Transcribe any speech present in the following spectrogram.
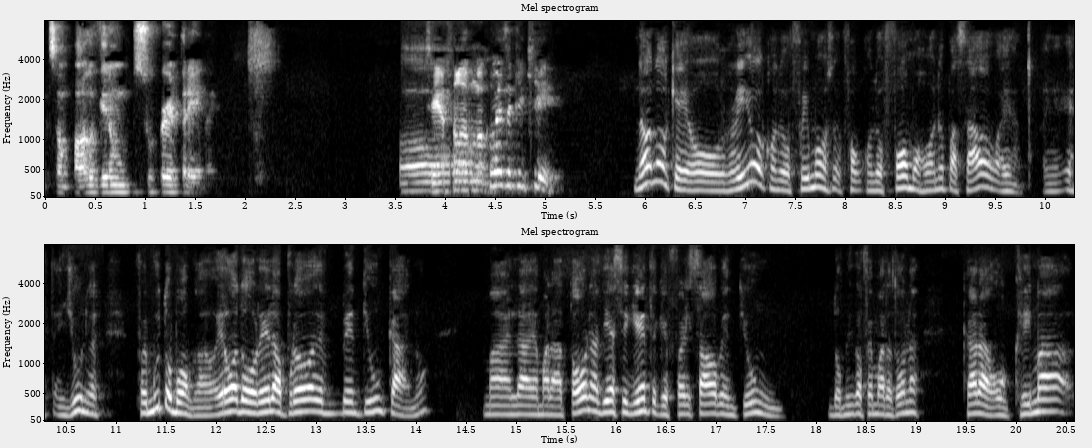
de São Paulo vira um super treino. Você ia falar alguma coisa, Kiki? Não, não, que o Rio, quando fomos, quando fomos o ano passado, em, em, em junho, foi muito bom. Eu adorei a prova de 21K, não? Mas a de maratona, dia seguinte, que foi o sábado 21, domingo foi maratona, cara, o clima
